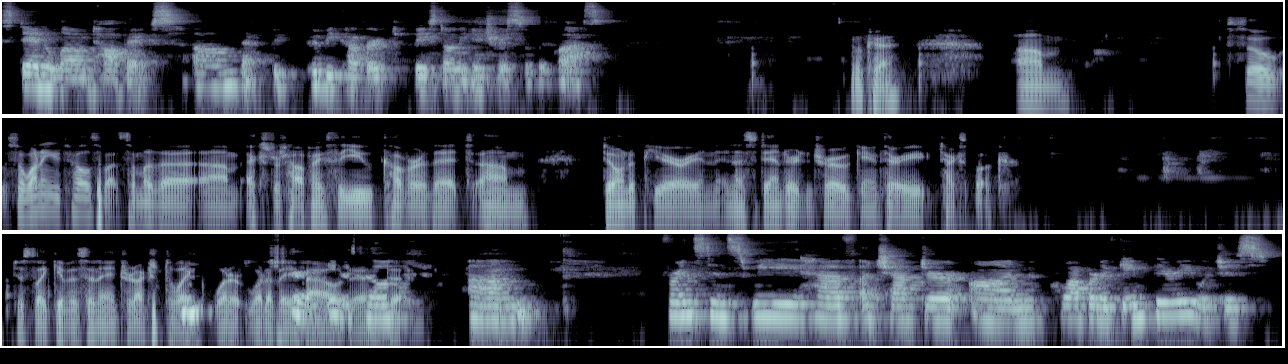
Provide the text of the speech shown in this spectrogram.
standalone topics um, that be, could be covered based on the interests of the class. Okay. Um, so so why don't you tell us about some of the um, extra topics that you cover that um, don't appear in, in a standard intro game theory textbook? Just like give us an introduction to like what are what are they about? yeah, and, uh, Um, for instance, we have a chapter on cooperative game theory, which is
